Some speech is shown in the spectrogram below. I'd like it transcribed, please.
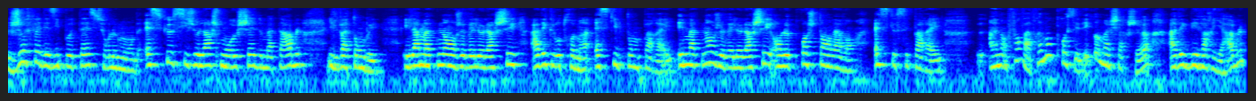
Je fais des hypothèses sur le monde. Est-ce que si je lâche mon hochet de ma table, il va tomber? Et là maintenant, je vais le lâcher avec l'autre main. Est-ce qu'il tombe pareil? Et maintenant, je vais le lâcher en le projetant en avant. Est-ce que c'est pareil? Un enfant va vraiment procéder comme un chercheur avec des variables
